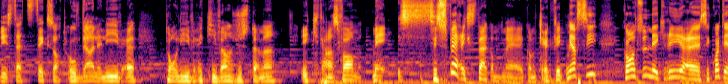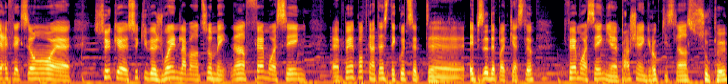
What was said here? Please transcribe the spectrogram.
Les statistiques se retrouvent dans le livre, euh, ton livre qui vend justement et qui transforme. Mais c'est super excitant comme, euh, comme truc. Fait merci. Continue de m'écrire. Euh, c'est quoi tes réflexions? Ceux qui veulent joindre l'aventure maintenant, fais-moi signe. peu importe quand est-ce que tu écoutes cet épisode de podcast-là, fais-moi signe. Il y a un prochain groupe qui se lance sous peu.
